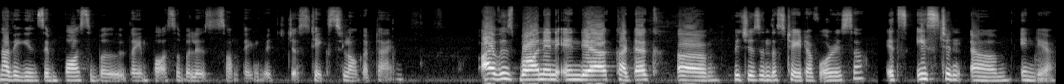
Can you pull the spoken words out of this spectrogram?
nothing is impossible. The impossible is something which just takes longer time. I was born in India, Cuttack, um, which is in the state of Orissa. It's eastern um, India.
